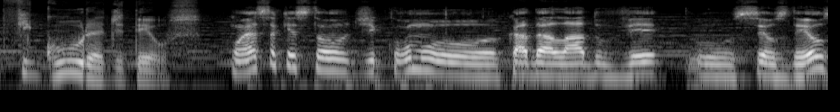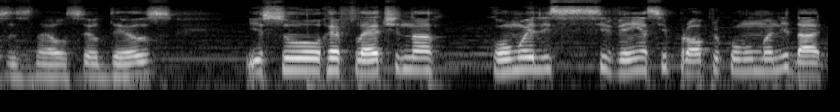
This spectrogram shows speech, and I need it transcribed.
figura de Deus. Com essa questão de como cada lado vê os seus deuses, né, o seu Deus, isso reflete na como eles se veem a si próprio como humanidade.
